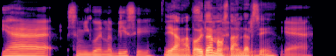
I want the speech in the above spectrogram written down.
ya semingguan lebih sih. Ya nggak apa itu emang standar lebih. sih. Ya.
